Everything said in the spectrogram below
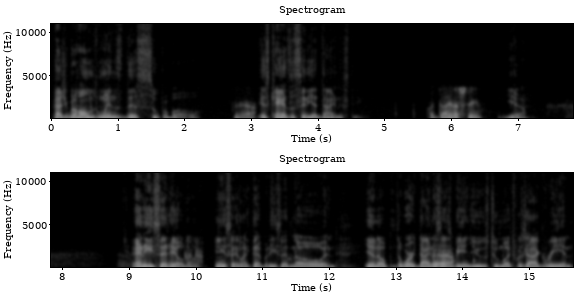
Patrick Mahomes wins this Super Bowl, yeah, is Kansas City a dynasty? A dynasty? Yeah. And he said, "Hell no." He didn't say it like that, but he said no, and you know the word dynasty yeah. is being used too much, which I agree, and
